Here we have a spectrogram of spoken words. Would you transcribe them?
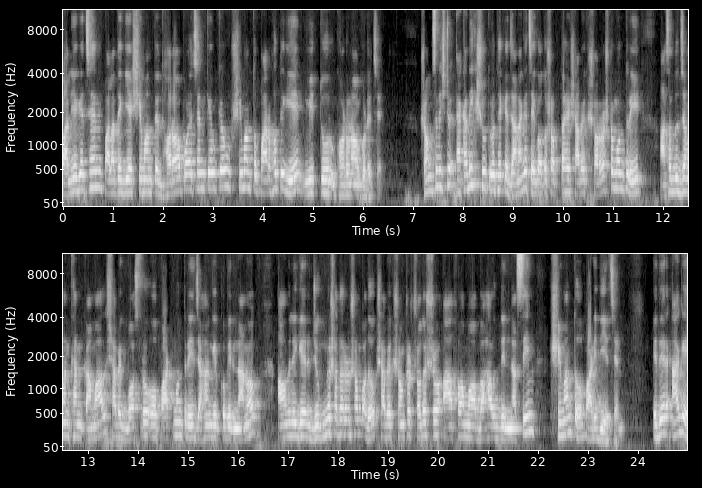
পালিয়ে গেছেন, পালাতে গিয়ে সীমান্তে ধরাও পড়েছেন, কেউ কেউ সীমান্ত পার হতে গিয়ে মৃত্যুর ঘটনাও ঘটেছে। সংশ্লিষ্ট একাধিক সূত্র থেকে জানা গেছে, গত সপ্তাহে সাবেক স্বরাষ্ট্রমন্ত্রী আসাদুজ্জামান খান কামাল, সাবেক বস্ত্র ও পাটমন্ত্রী জাহাঙ্গীর কবির নানক, আওয়ামী লীগের যুগ্ম সাধারণ সম্পাদক, সাবেক সংসদ সদস্য আফম বাহাউদ্দিন নাসিম সীমান্ত পাড়ি দিয়েছেন। এদের আগে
